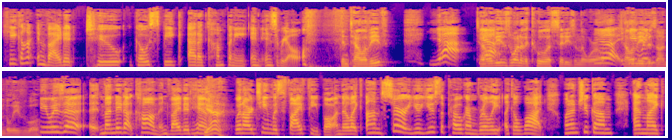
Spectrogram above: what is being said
He got invited to go speak at a company in Israel. In Tel Aviv, yeah. Tel yeah. Aviv is one of the coolest cities in the world. Yeah, Tel Aviv went- is unbelievable. He was at Monday.com, invited him Yeah. when our team was five people. And they're like, um, sir, you use the program really like a lot. Why don't you come and like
